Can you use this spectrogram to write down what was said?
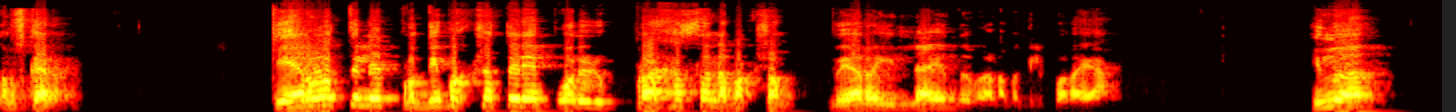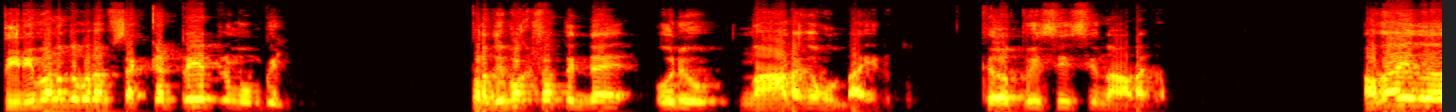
നമസ്കാരം. കേരളത്തിലെ പ്രതിപക്ഷത്തിനെ പോലൊരു പ്രഹസന പക്ഷം വേറെ ഇല്ല എന്ന് വേണമെങ്കിൽ പറയാം. ഇന്ന് തിരുവനന്തപുരം സെക്രട്ടേറിയറ്റിന് മുമ്പിൽ പ്രതിപക്ഷത്തിന്റെ ഒരു നാടകം ഉണ്ടായിരുന്നു. കെ പി സി സി നാടകം. അതായത്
